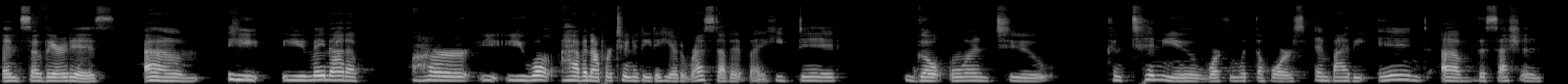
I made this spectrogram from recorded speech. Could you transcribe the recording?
And so there it is. Um, he, you may not have heard, you, you won't have an opportunity to hear the rest of it, but he did go on to continue working with the horse. And by the end of the session,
